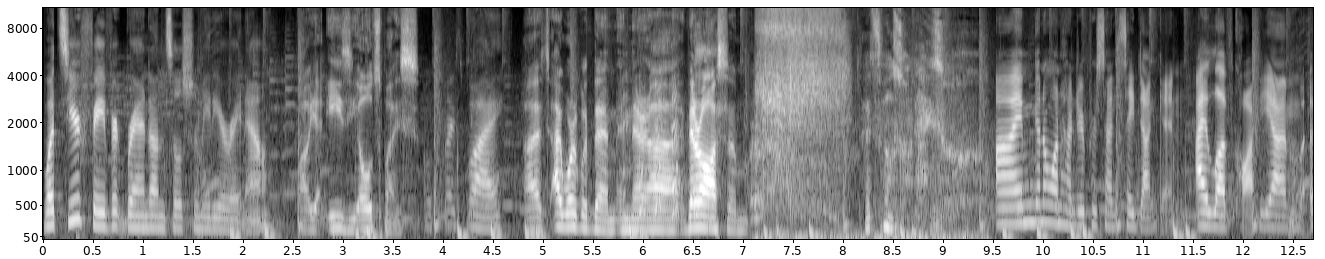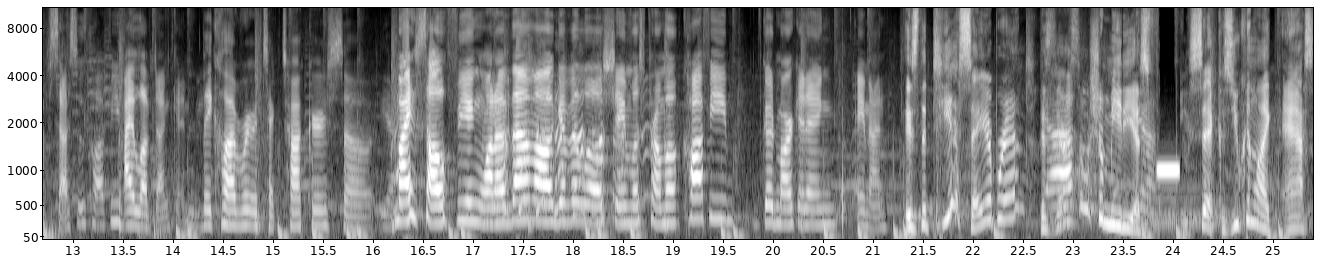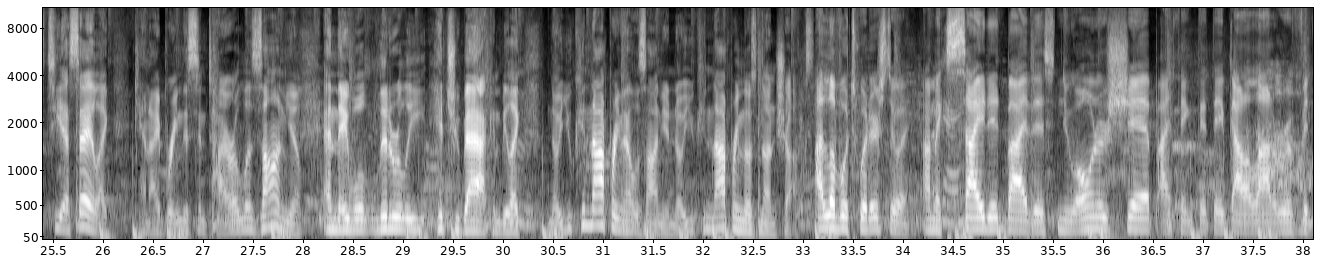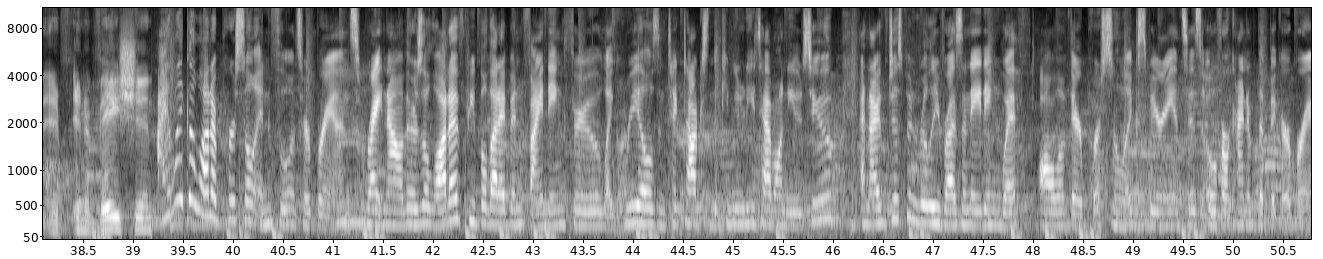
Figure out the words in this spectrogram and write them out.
What's your favorite brand on social media right now? Oh yeah, easy Old Spice. Old Spice. Why? Uh, I work with them and they're uh, they're awesome. That smells so nice. I'm gonna 100% say Dunkin'. I love coffee. I'm obsessed with coffee. I love Dunkin'. They collaborate with TikTokers, so yeah. Myself being one of them, I'll give it a little shameless promo. Coffee, good marketing. Amen. Is the TSA a brand? Because Yeah. their social media is fing sick. Because you can like ask TSA, like, can I bring this entire lasagna? And they will literally hit you back and be like, no, you cannot bring that lasagna. No, you cannot bring those nunchucks. I love what Twitter's doing. I'm excited by this new ownership. I think that they've got a lot of innovation. I like a lot of personal influencer brands right now. There's a lot of people that I've been finding through like Reels and TikToks and the community tab on YouTube, and I've just been really resonating with all of their personal experiences over kind of the bigger brands.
